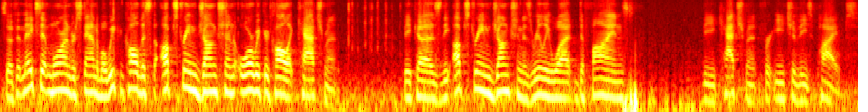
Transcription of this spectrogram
So if it makes it more understandable, we could call this the upstream junction or we could call it catchment because the upstream junction is really what defines the catchment for each of these pipes,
